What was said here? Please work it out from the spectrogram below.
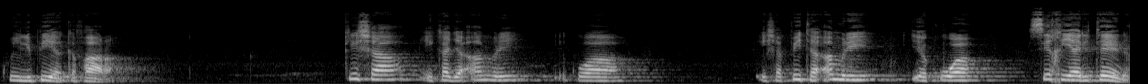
kuilipia kafara. Kisha ikaja amri kwa ishapita amri ya kuwa si khiari tena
